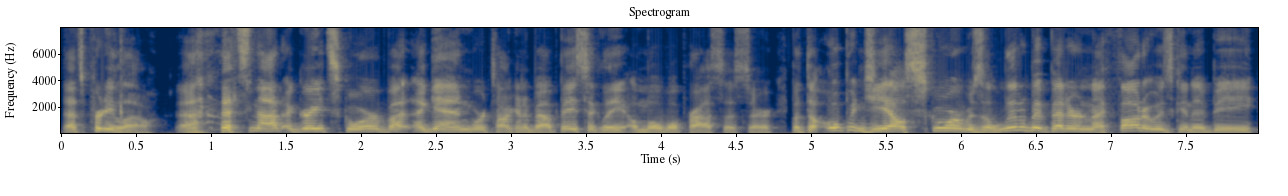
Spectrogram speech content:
that's pretty low. Uh, that's not a great score, but again, we're talking about basically a mobile processor. But the OpenGL score was a little bit better than I thought it was gonna be.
